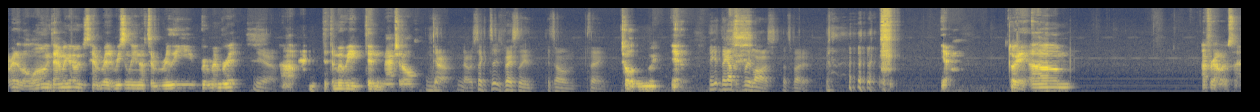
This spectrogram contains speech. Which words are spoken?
I read it a long time ago and just haven't read it recently enough to really remember it. Yeah. Uh, that the movie didn't match at all. No, no, it's like it's basically its own thing. Total movie. Yeah. They, they got the three laws. That's about it. Yeah. Okay. Um, I forgot what I was saying.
